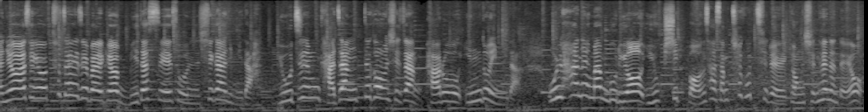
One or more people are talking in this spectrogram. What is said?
안녕하세요. 투자의 재발견 미다스에서 온 시간입니다. 요즘 가장 뜨거운 시장 바로 인도입니다. 올 한 해만 무려 60번 사상 최고치를 경신했는데요.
